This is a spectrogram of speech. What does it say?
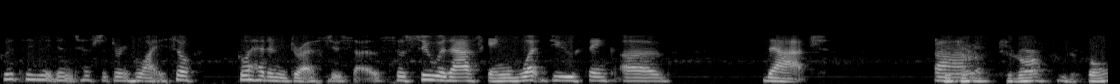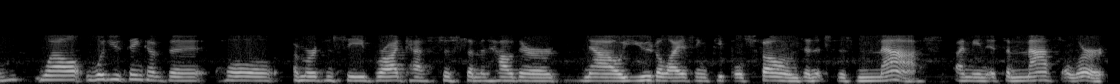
good thing they didn't test it during Hawaii. So go ahead and address, Sue says. So Sue was asking, what do you think of that. Um, turn, turn off your phone? Well, what do you think of the whole emergency broadcast system and how they're now utilizing people's phones? And it's this mass. I mean, it's a mass alert.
